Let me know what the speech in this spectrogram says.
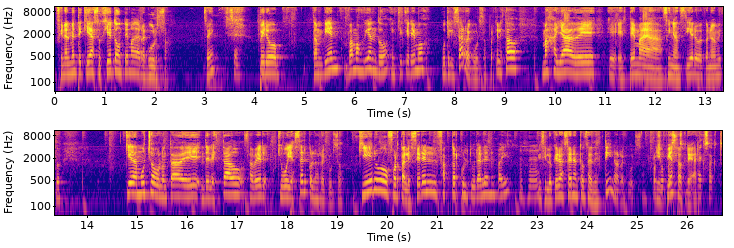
finalmente queda sujeto a un tema de recursos, ¿sí? Sí. Pero también vamos viendo en qué queremos utilizar recursos, porque el Estado, más allá de eh, el tema financiero económico, queda mucha voluntad del Estado saber qué voy a hacer con los recursos. Quiero fortalecer el factor cultural en el país y si lo quiero hacer entonces destino recursos y empiezo a crear. Exacto.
